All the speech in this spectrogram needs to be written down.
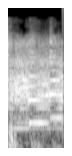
Bye.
